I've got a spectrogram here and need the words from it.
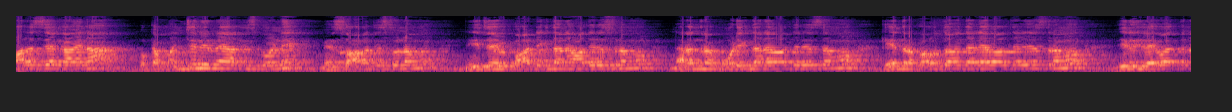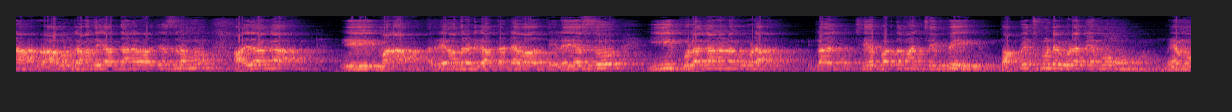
ఆలస్యంగా అయినా ఒక మంచి నిర్ణయాలు తీసుకోండి. మేము స్వాగతిస్తున్నాము. బీజేపీ పార్టీకి ధన్యవాదాలు తెలియజేస్తున్నాము. నరేంద్ర మోడీకి ధన్యవాదాలు తెలియజేస్తాము కేంద్ర ప్రభుత్వానికి ధన్యవాదాలు తెలియజేస్తున్నాము. దీనికి లేవత్తిన రాహుల్ గాంధీ గారు ధన్యవాదాలు చేస్తున్నాము అదేవిధంగా ఈ మన రేవంత్ రెడ్డి గారు ధన్యవాదాలు తెలియజేస్తూ ఈ కులగణన కూడా ఇట్లా చేపడతామని చెప్పి తప్పించుకుంటే కూడా మేము మేము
